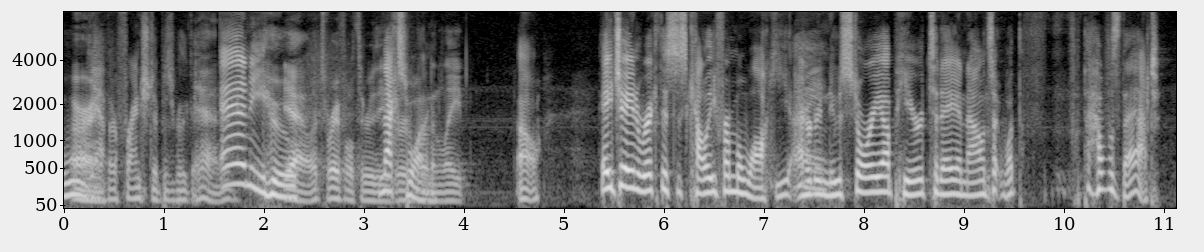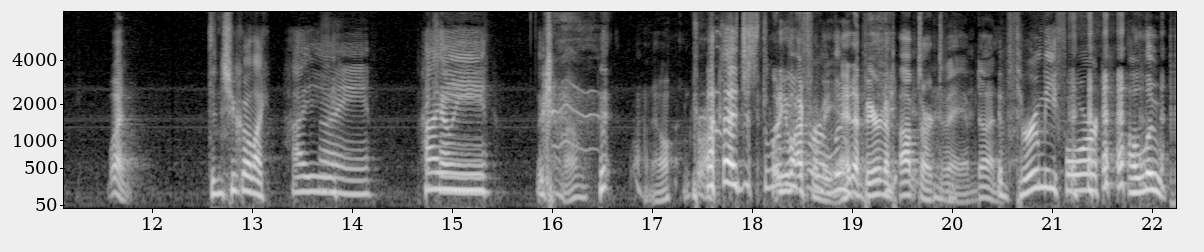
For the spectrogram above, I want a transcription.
Ooh, right. yeah, their French dip is really good. Yeah. Anywho, Yeah, let's rifle through these. Next We're one. running late. Oh. Hey Jay and Rick, this is Kelly from Milwaukee. I heard a news story up here today announcing what the f- what the hell was that? What? Didn't you go like hi Hi. hi? Kelly. I don't know. I don't know. I'm drunk. Just threw what do you me want for from a me? loop. I had a beer and a Pop Tart today. I'm done. It threw me for a loop.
